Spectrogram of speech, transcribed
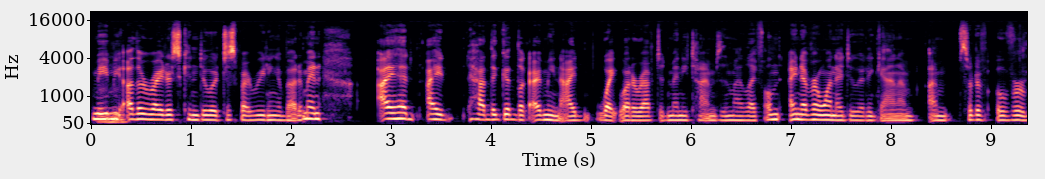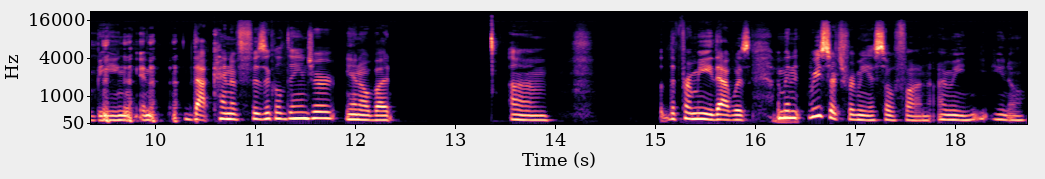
Maybe Mhm. other writers can do it just by reading about it. I mean, I had I had the good luck. I mean, I whitewater rafted many times in my life. I'll, I never want to do it again. I'm I'm sort of over being in that kind of physical danger, you know. But um, the, for me, that was. I mean, research for me is so fun. I mean, you know,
